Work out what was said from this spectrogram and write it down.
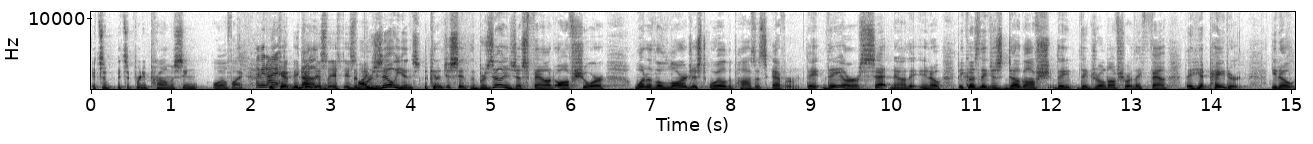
It's a it's a pretty promising oil find. I mean, I- Because, because Now, it's, it's, it's the like Brazilians, can I just say, the Brazilians just found offshore one of the largest oil deposits ever. They, they are set now, they, you know, because they just dug off, they, they drilled offshore and they found, they hit pay dirt. You know,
